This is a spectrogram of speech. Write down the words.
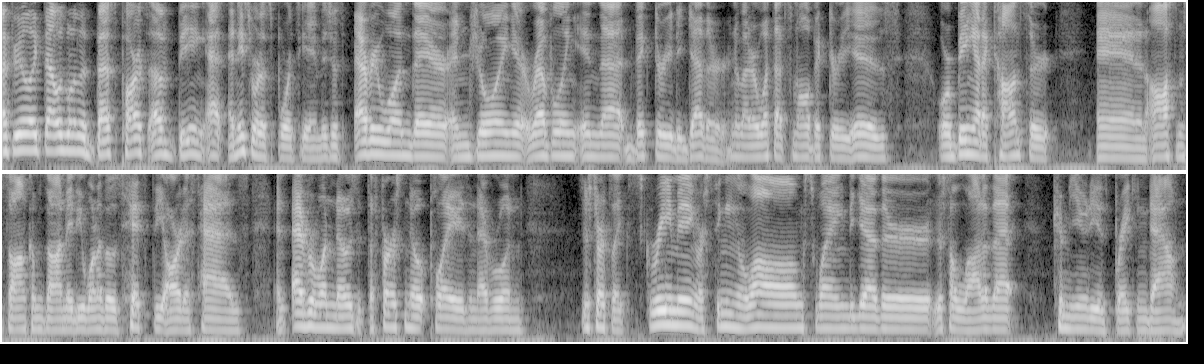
I feel like that was one of the best parts of being at any sort of sports game is just everyone there enjoying it, reveling in that victory together, no matter what that small victory is, or being at a concert and an awesome song comes on, maybe one of those hits the artist has, and everyone knows that the first note plays, and everyone just starts like screaming or singing along, swaying together. Just a lot of that community is breaking down.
